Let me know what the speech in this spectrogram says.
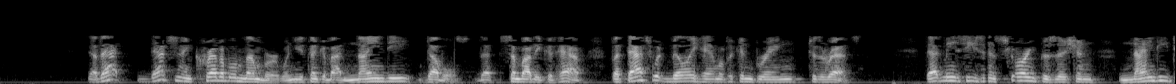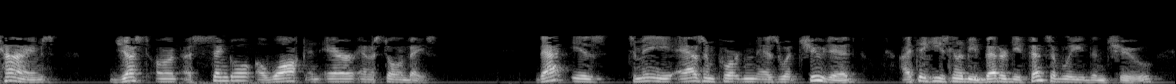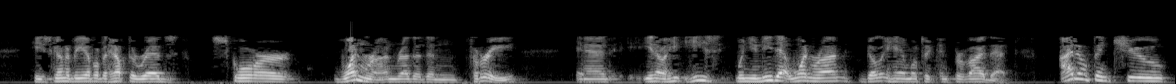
Now that that's an incredible number when you think about 90 doubles that somebody could have, but that's what Billy Hamilton can bring to the Reds. That means he's in scoring position 90 times just on a single, a walk, an error, and a stolen base. That is, to me, as important as what Choo did. I think he's going to be better defensively than Choo. He's going to be able to help the Reds score one run rather than three. And you know, he, he's when you need that one run, Billy Hamilton can provide that. I don't think Choo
